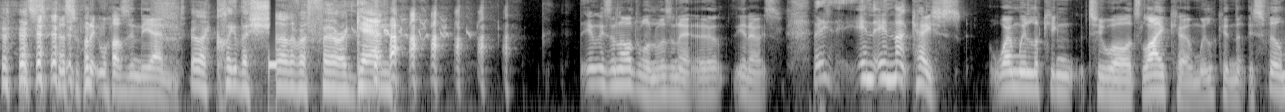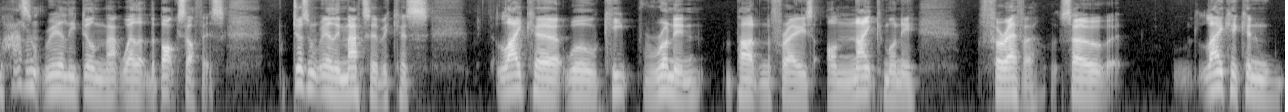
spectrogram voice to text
That's, that's what it was in the end. Gonna clean the shit out of her fur again. It was an odd one, wasn't it? Uh, You know, it's but in in that case. When we're looking towards Laika and we're looking that this film hasn't really done that well at the box office, doesn't really matter because Laika will keep running, pardon the phrase, on Nike money forever. So Laika can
